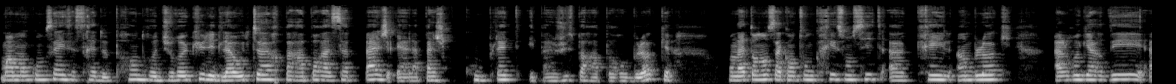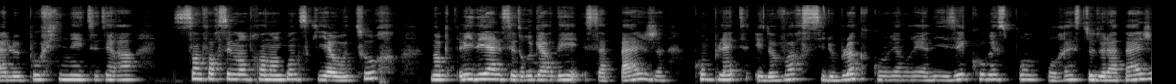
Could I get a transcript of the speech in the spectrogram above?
Moi, mon conseil, ce serait de prendre du recul et de la hauteur par rapport à sa page et à la page complète et pas juste par rapport au bloc. On a tendance à, quand on crée son site, à créer un bloc, à le regarder, à le peaufiner, etc., sans forcément prendre en compte ce qu'il y a autour. Donc l'idéal, c'est de regarder sa page complète et de voir si le bloc qu'on vient de réaliser correspond au reste de la page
